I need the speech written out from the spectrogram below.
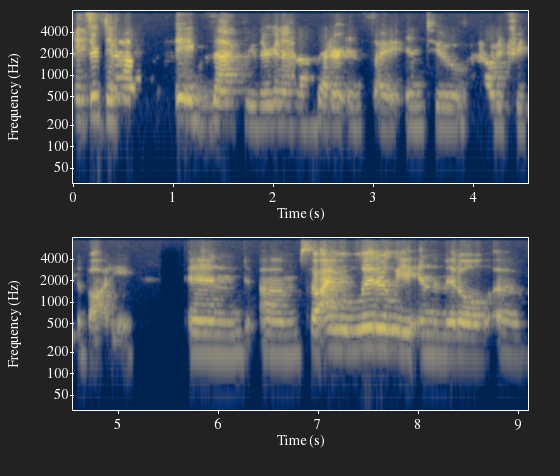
it's they're gonna have, exactly they're going to have better insight into how to treat the body. And um, so I'm literally in the middle of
